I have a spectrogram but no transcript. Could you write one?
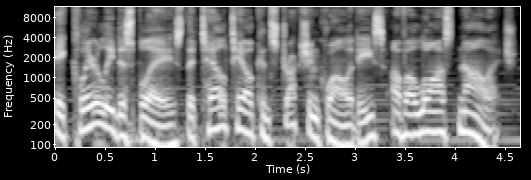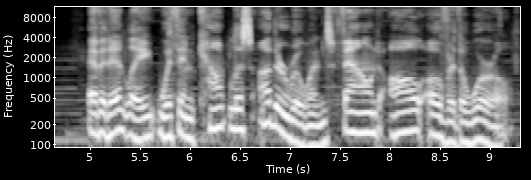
it clearly displays the telltale construction qualities of a lost knowledge, evidently within countless other ruins found all over the world.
